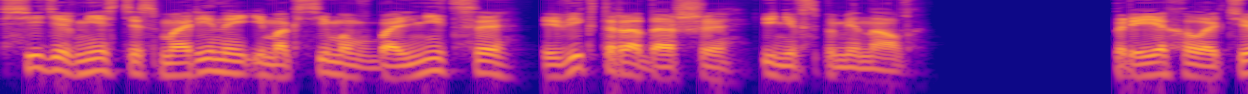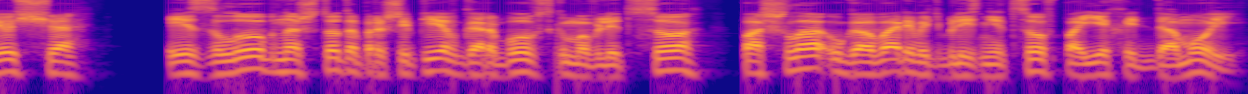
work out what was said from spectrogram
сидя вместе с Мариной и Максимом в больнице, Виктор о Даше и не вспоминал. Приехала теща, и злобно что-то прошипев Горбовскому в лицо, пошла уговаривать близнецов поехать домой.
